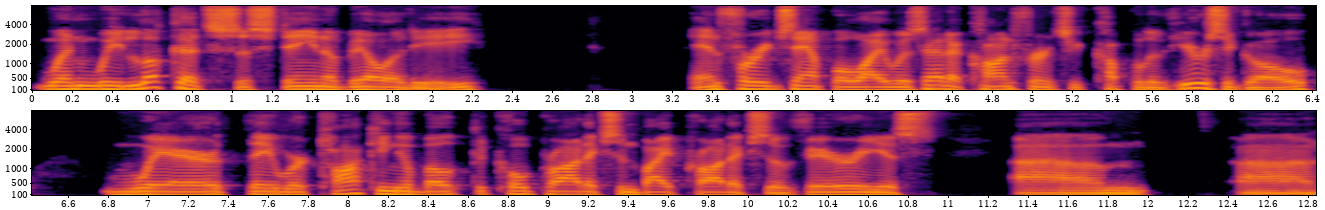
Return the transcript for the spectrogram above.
when we look at sustainability and for example, I was at a conference a couple of years ago where they were talking about the co-products and byproducts of various um, uh,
